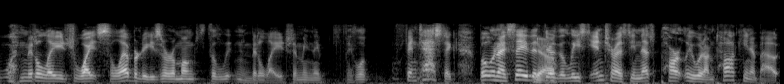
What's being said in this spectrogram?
middle-aged white celebrities are amongst the middle-aged, I mean they they look fantastic. But when I say that Yeah. they're the least interesting, that's partly what I'm talking about.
